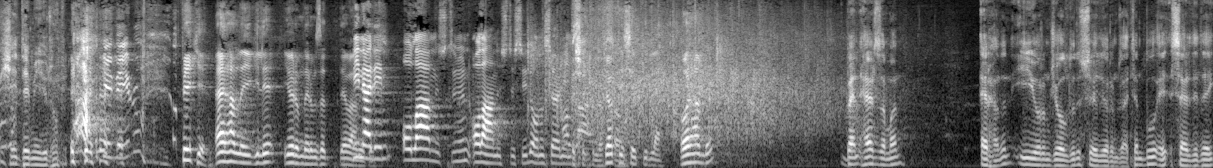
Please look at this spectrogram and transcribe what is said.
Bir şey demiyorum. ne diyorum? Peki Erhan'la ilgili yorumlarımıza devam edelim. Finalin olağanüstünün olağanüstüsüydü onu söyleyeyim. Teşekkürler. Çok teşekkürler. Orhan Bey. Ben her zaman Erhan'ın iyi yorumcu olduğunu söylüyorum zaten. Bu eserde de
